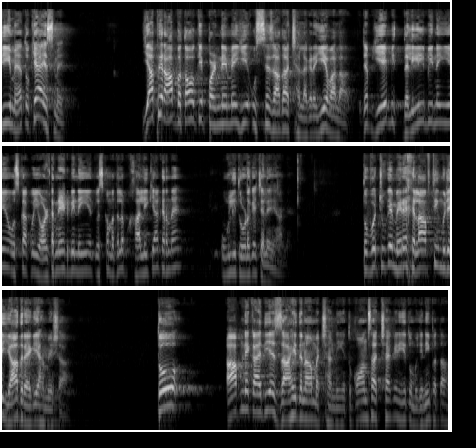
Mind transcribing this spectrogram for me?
ٹیم ہے تو کیا ہے اس میں یا پھر آپ بتاؤ کہ پڑھنے میں یہ اس سے زیادہ اچھا لگ رہا ہے یہ والا جب یہ بھی دلیل بھی نہیں ہے اس کا کوئی آلٹرنیٹ بھی نہیں ہے تو اس کا مطلب خالی کیا کرنا ہے انگلی توڑ کے چلے جانا ہے تو وہ چونکہ میرے خلاف تھی مجھے یاد رہ گیا ہمیشہ تو آپ نے کہہ دیا زاہد نام اچھا نہیں ہے تو کون سا اچھا کہ یہ تو مجھے نہیں پتا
